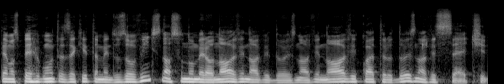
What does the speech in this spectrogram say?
Temos perguntas aqui também dos ouvintes. Nosso número é o 992994297.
